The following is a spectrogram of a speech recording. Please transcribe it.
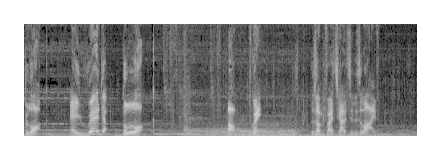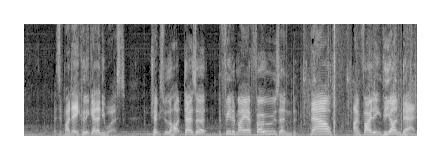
block. A red block. Oh, great. The zombified skeleton is alive. As if my day couldn't get any worse. Traipsed through the hot desert, defeated my foes, and now I'm fighting the undead.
